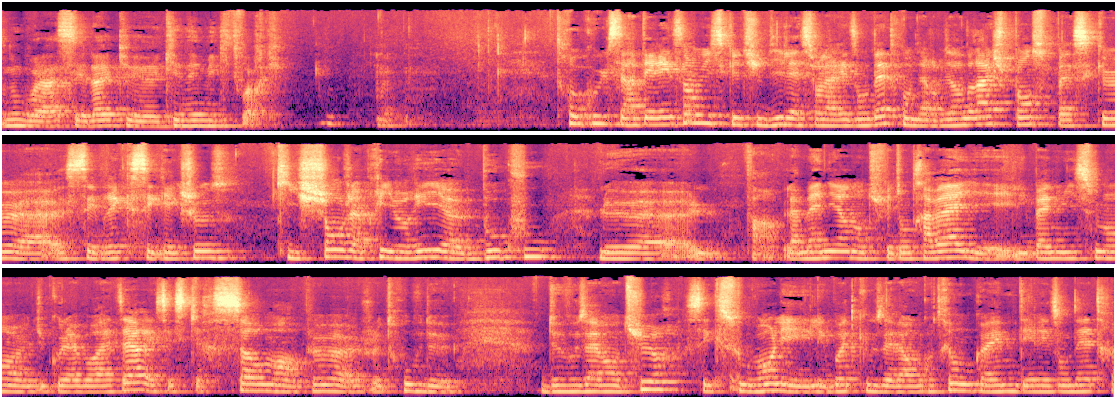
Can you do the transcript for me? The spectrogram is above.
Donc voilà c'est là que- qu'est né Make It Work. Trop cool, c'est intéressant oui ce que tu dis là sur la raison d'être, on y reviendra je pense parce que c'est vrai que c'est quelque chose qui change a priori beaucoup euh, le- enfin, la manière dont tu fais ton travail et l'épanouissement euh, du collaborateur et c'est ce qui ressort moi un peu euh, je trouve de, de vos aventures, c'est que souvent les, les boîtes que vous avez rencontrées ont quand même des raisons d'être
